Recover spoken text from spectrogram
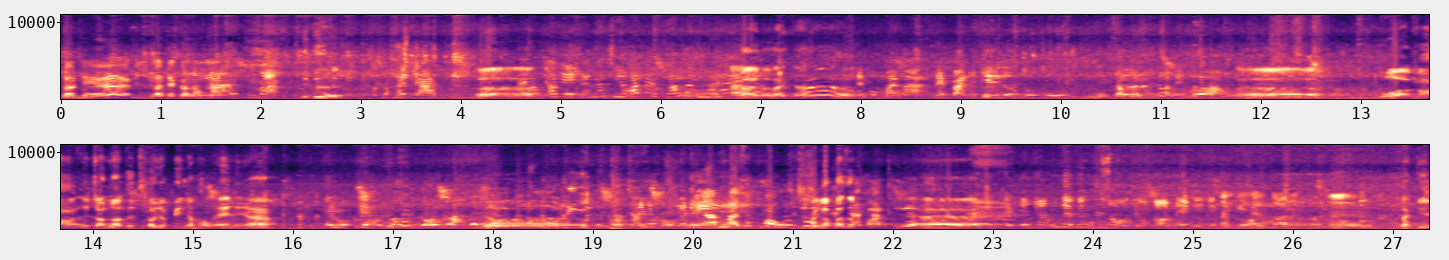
lo để lo để có lông nè thì cứ ra ờ nó đi là nó nó bài là lấy cơ nếu không may mà. Nếu phải nó chơi nữa tôi mình chờ nó nó đó ờ. Tua mà chọn nó tức tôi cho pin cho hồng em này á. Em một kêu không luôn đó nó mua đi chạy như hồn đi ăn phải rất khổ chứ đừng gặp rất phát em nhau em mới một sổ chỗ còn đấy thì cái kia ừ. Ta kia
